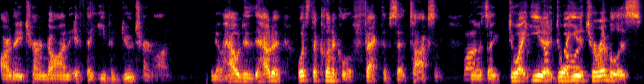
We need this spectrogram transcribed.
are they turned on if they even do turn on? You know, how do how do what's the clinical effect of said toxin? You know, it's like, do I eat a do I eat a terribilis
